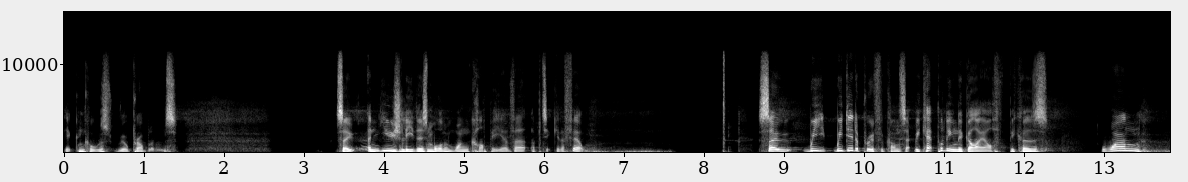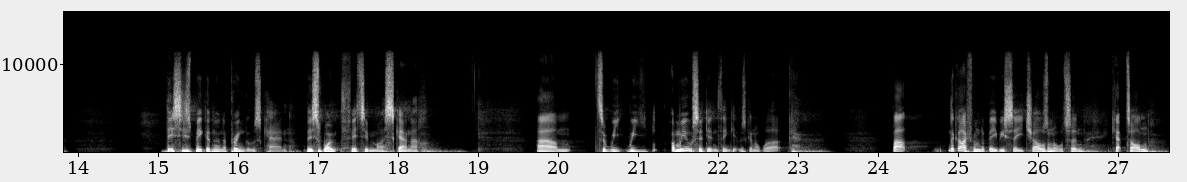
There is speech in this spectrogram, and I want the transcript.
it can cause real problems. So, and usually there's more than one copy of a, a particular film. So we, we did a proof of concept. We kept putting the guy off because one, this is bigger than a Pringles can. This won't fit in my scanner. Um, so we, we, and we also didn't think it was going to work. But the guy from the BBC, Charles Norton, kept on,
